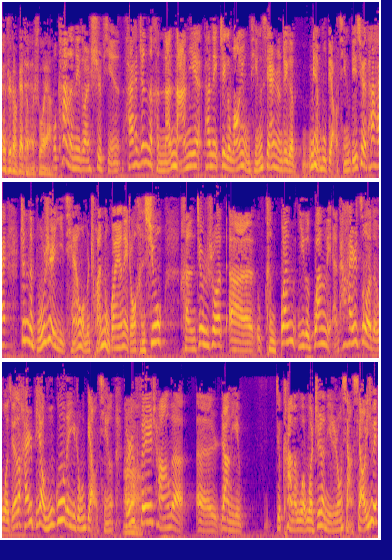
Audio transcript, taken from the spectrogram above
不知道该怎么说呀！我看了那段视频，还还真的很难拿捏。他那这个王永平先生这个面部表情，的确他还真的不是以前我们传统官员那种很凶、很就是说呃很关一个关脸，他还是做的，我觉得还是比较无辜的一种表情，可是非常的呃让你就看了我我知道你这种想笑，因为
